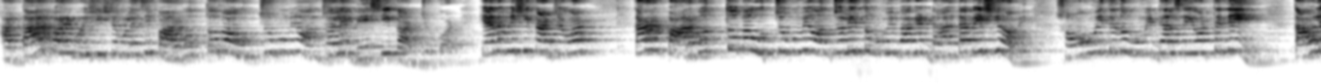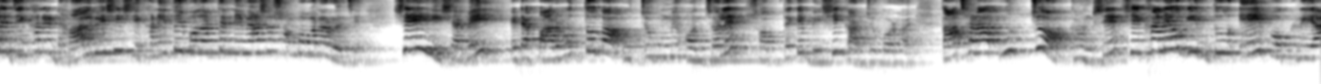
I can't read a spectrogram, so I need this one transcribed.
আর তারপরের বৈশিষ্ট্য বলেছি, পার্বত্য বা উচ্চভূমি অঞ্চলে বেশি কার্যকর। কেন বেশি কার্যকর? কারণ পার্বত্য বা উচ্চভূমি অঞ্চলেই তো ভূমিভাগের ঢালটা বেশি হবে। সমভূমিতে তো ভূমির ঢাল সেই অর্থে নেই। তাহলে যেখানে ঢাল বেশি, সেখানেই তো এই পদার্থের নেমে আসার সম্ভাবনা রয়েছে। সেই হিসাবেই এটা পার্বত্য বা উচ্চভূমি অঞ্চলে সব থেকে বেশি কার্যকর হয়। তাছাড়া উচ্চ অক্ষাংশে সেখানেও কিন্তু এই প্রক্রিয়া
